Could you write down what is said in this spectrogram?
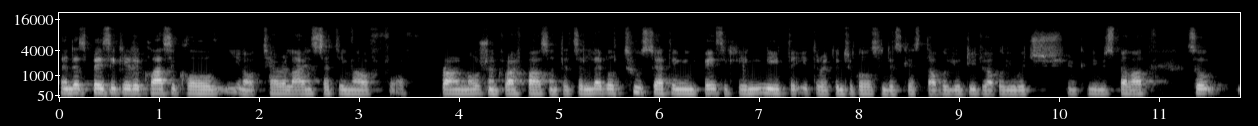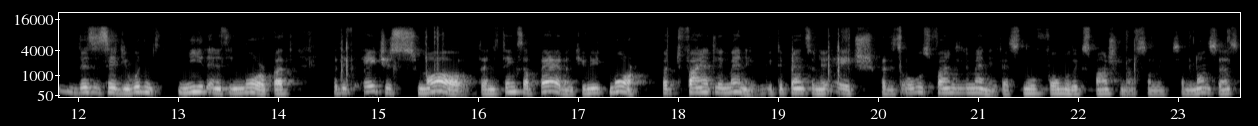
then that's basically the classical, you know, Terry Lyons setting of, of Brownian motion and rough paths, and it's a level two setting. And basically need the iterate integrals, in this case, W, DW, which you can even spell out. So this is it, you wouldn't need anything more, but, but if H is small, then things are bad and you need more, but finitely many. It depends on your H, but it's always finitely many. There's no formal expansion or some, some nonsense.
